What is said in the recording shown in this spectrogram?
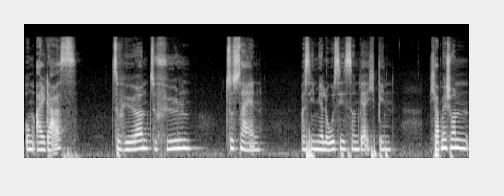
um all das zu hören, zu fühlen, zu sein, was in mir los ist und wer ich bin. Ich habe mir schon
